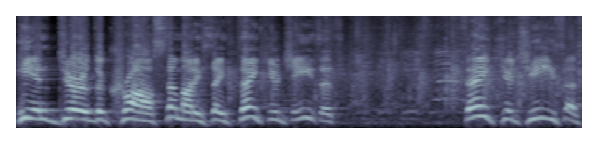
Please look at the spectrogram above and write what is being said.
he endured the cross. Somebody say, Thank you, Jesus. Thank you, Jesus.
